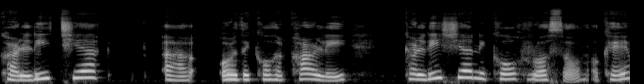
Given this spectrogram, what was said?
Carlethia, uh, or they call her Carlee, Carlethia Nichole Russell, okay?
